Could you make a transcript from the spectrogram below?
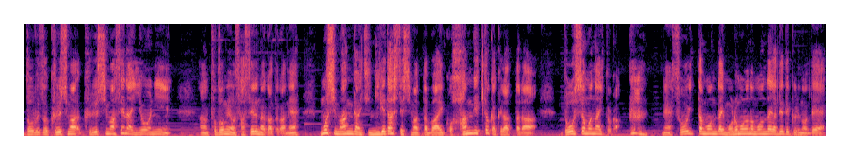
動物を苦しま苦しませないように、とどめをさせるのかとかね、もし万が一逃げ出してしまった場合、こう反撃とか食らったら、どうしようもないとか、ね、そういった問題、もろもろの問題が出てくるので、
